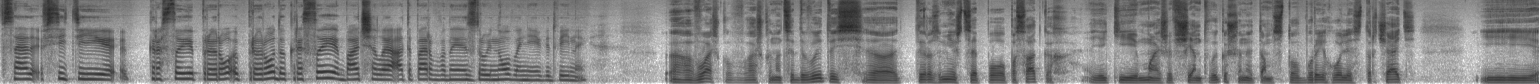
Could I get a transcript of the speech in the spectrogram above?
все, всі ті краси, природу, краси бачили, а тепер вони зруйновані від війни? Е, Важко, важко на це дивитись. Е, Ти розумієш це по посадках, які майже вщент викошені, там стовбури голі стирчать. І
